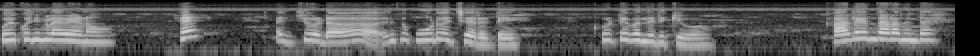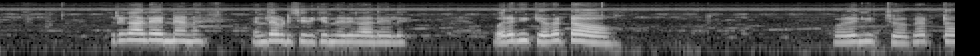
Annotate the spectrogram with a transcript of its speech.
പുഴുക്കുഞ്ഞുങ്ങളെ വേണോ? ഏ? അജ്ജോടാ എനിക്ക് കൂട് വെച്ച് തരട്ടെ. കൂട്ടി വന്നിരിക്കുവോ? കാലം എന്താടാ നിന്റെ ഒരു കാലം എന്നാണ്? എന്താ പിടിച്ചിരിക്കുന്ന ഒരു കാലയിൽ ഉറങ്ങിക്കോ കേട്ടോ. ഉറങ്ങിച്ചോ കേട്ടോ.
